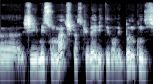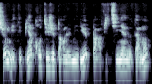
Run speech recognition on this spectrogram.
euh, j'ai aimé son match parce que là, il était dans des bonnes conditions, il était bien protégé par le milieu, par Vitinha notamment,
